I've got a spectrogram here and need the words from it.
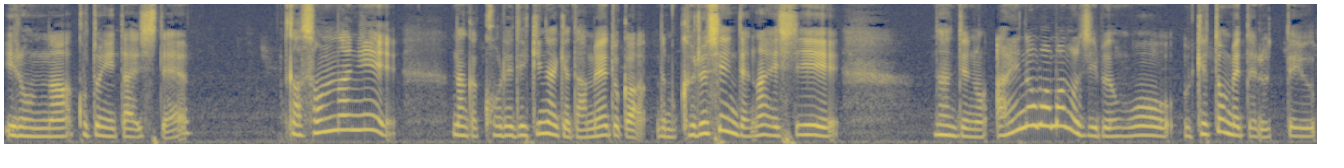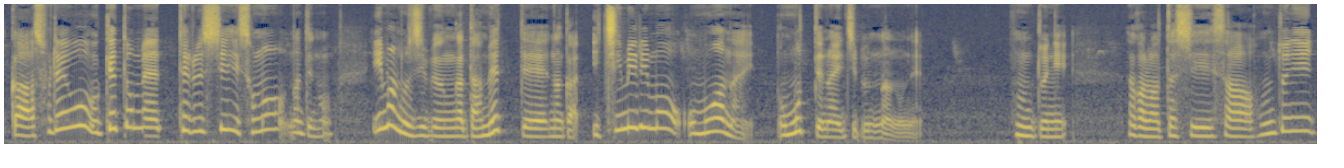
いろんなことに対して。だからそんなに、なんかこれできなきゃダメとか、でも苦しんでないし、何ていうのありのままの自分を受け止めてるっていうかそれを受け止めてるしその何ていうの今の自分がダメってなんか1ミリも思わない思ってない自分なのね。本当に。だから私さ本当に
